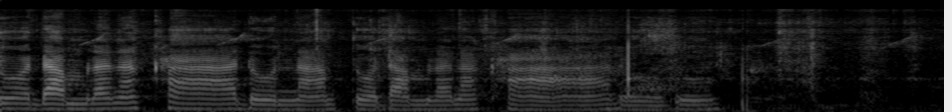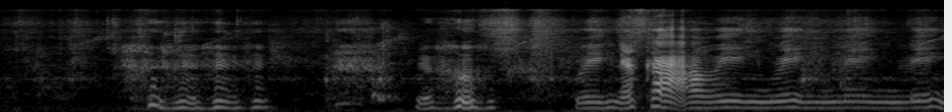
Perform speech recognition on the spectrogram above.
ตัวดำแล้วนะคะ โดนน้ำตัวดำแล้วนะคะ ดูดูดูวิ่งนะคะเอาวิ่งวิ่งวิ่งวิ่ง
